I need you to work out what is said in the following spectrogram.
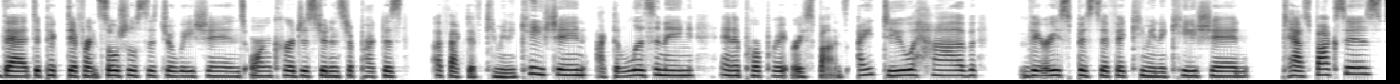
that depict different social situations or encourages students to practice effective communication, active listening, and appropriate response. I do have very specific communication task boxes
